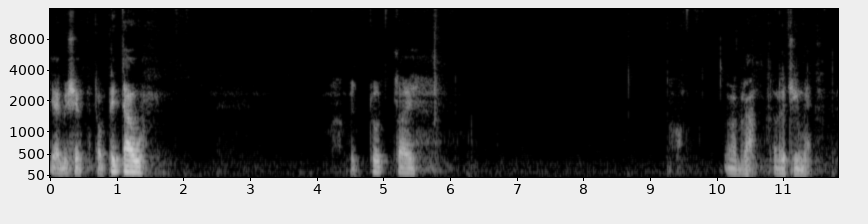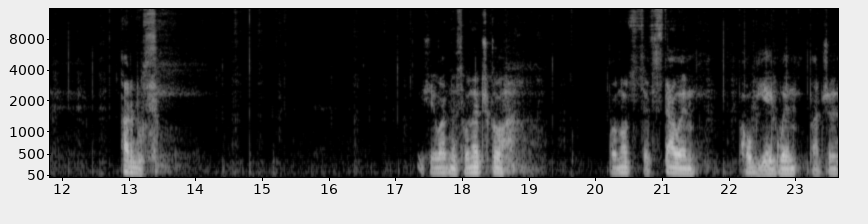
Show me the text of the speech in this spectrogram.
jakby się kto pytał. Mamy tutaj. Dobra, lecimy. Arbuz. Dzisiaj ładne słoneczko. Po nocce wstałem, pobiegłem, patrzę,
